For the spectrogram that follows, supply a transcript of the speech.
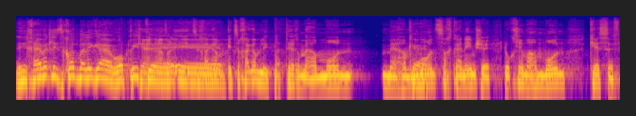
היא חייבת לזכות בליגה האירופית, כן, אבל היא צריכה אה, גם, היא צריכה גם להיפטר מהמון, מהמון שחקנים שלוקחים המון כסף,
